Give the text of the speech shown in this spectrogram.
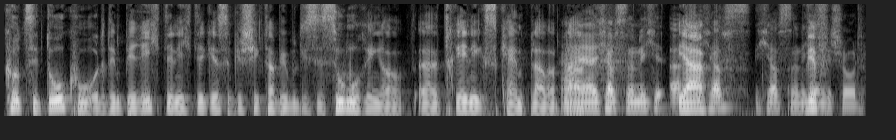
kurze Doku oder den Bericht, den ich dir gestern geschickt habe über diese Sumo-Ringer, äh, Trainingscamp, bla bla bla. Ah, ja, ich hab's noch nicht, äh, Ja. ich hab's, ich hab's noch nicht Wir- angeschaut.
